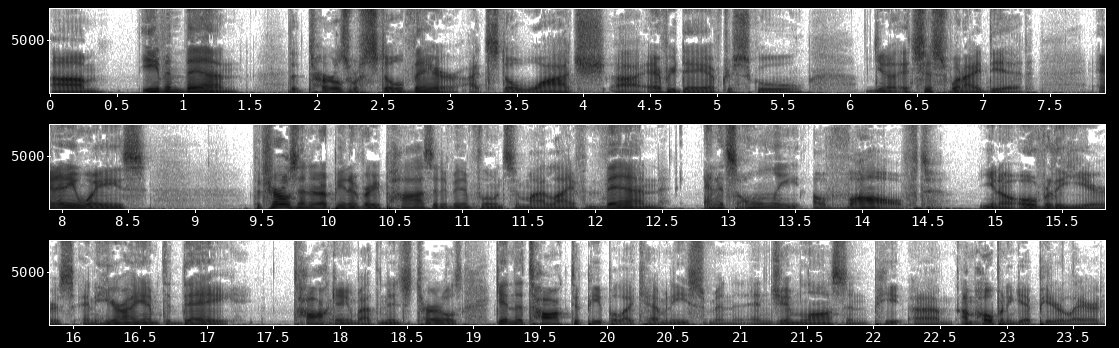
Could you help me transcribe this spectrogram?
Um, even then, the turtles were still there. I'd still watch uh, every day after school. You know, it's just what I did. And anyways, the turtles ended up being a very positive influence in my life then, and it's only evolved, you know, over the years. And here I am today talking about the Ninja Turtles, getting to talk to people like Kevin Eastman and Jim Lawson. Um, I'm hoping to get Peter Laird.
